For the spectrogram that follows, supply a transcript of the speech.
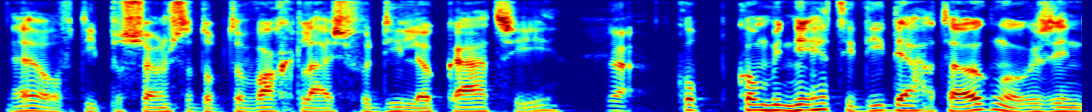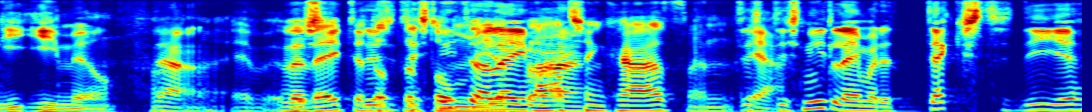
Hè, of die persoon staat op de wachtlijst voor die locatie. Ja. Co- combineert hij die data ook nog eens in die e-mail. Ja. eh, we Dus- weten dus dat het om maar- plaatsing gaat. En, Het is, ja. het is niet alleen maar de tekst die je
